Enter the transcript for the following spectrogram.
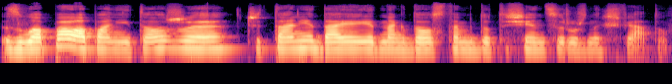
złapała Pani to, że czytanie daje jednak dostęp do tysięcy różnych światów.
